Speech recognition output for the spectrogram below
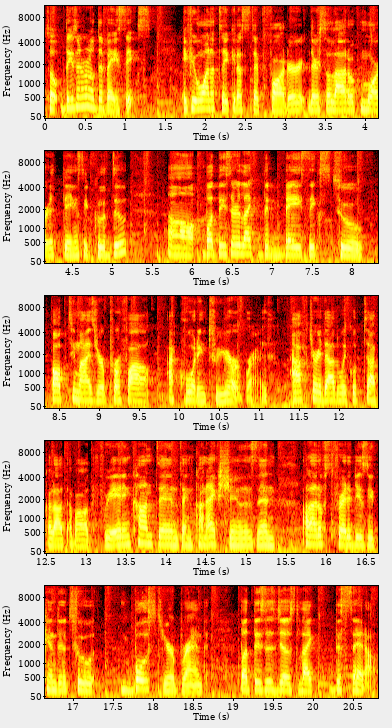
So these are all the basics. If you want to take it a step further, there's a lot of more things you could do. Uh, but these are like the basics to optimize your profile according to your brand. After that, we could talk a lot about creating content and connections and a lot of strategies you can do to boost your brand. But this is just like the setup.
